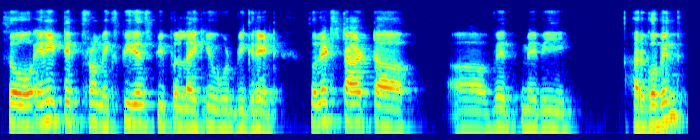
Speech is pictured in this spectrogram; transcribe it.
So any tip from experienced people like you would be great. So let's start uh, uh, with maybe Hargobind.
